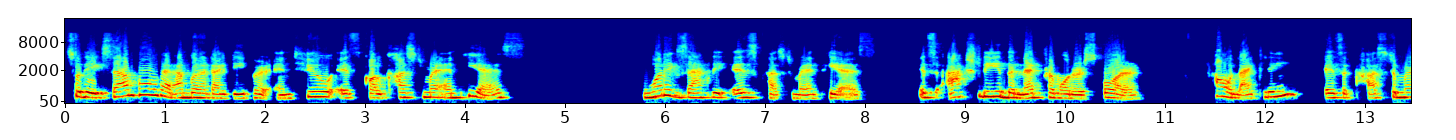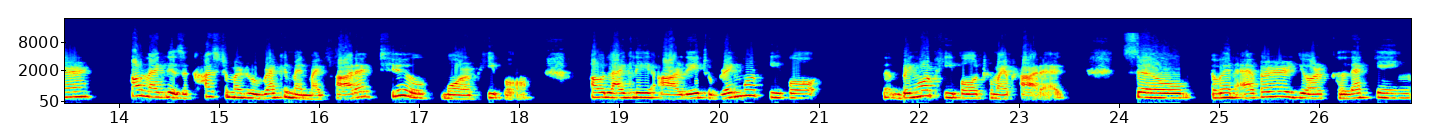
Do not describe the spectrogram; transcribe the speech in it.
So the example that I'm going to dive deeper into is called customer NPS. What exactly is customer NPS? It's actually the net promoter score. How likely is a customer how likely is a customer to recommend my product to more people? How likely are they to bring more people, bring more people to my product? So whenever you're collecting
